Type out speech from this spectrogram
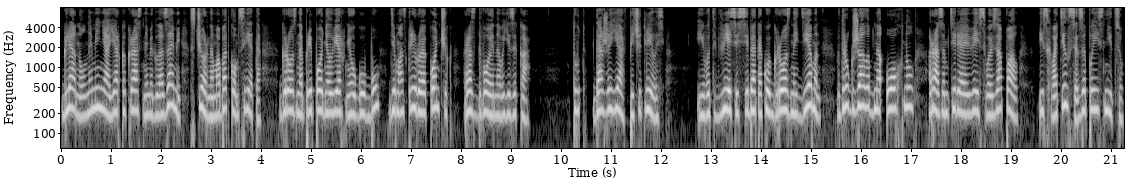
глянул на меня ярко-красными глазами с черным ободком света, грозно приподнял верхнюю губу, демонстрируя кончик раздвоенного языка. Тут даже я впечатлилась. И вот весь из себя такой грозный демон вдруг жалобно охнул, разом теряя весь свой запал, и схватился за поясницу.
